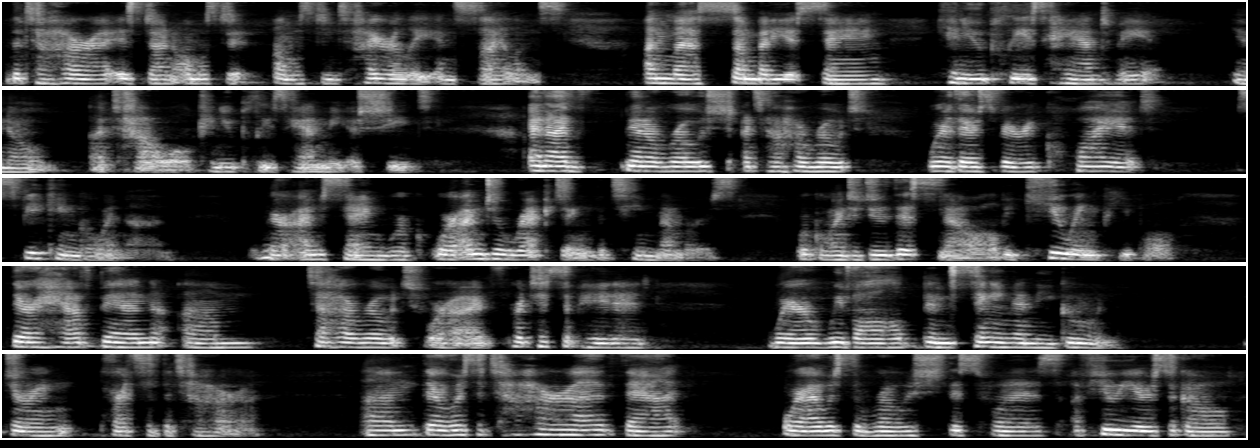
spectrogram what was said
the Tahara is done almost, almost entirely in silence, unless somebody is saying, Can you please hand me, you know, a towel? Can you please hand me a sheet? And I've been a Rosh, a Taharot, where there's very quiet speaking going on, where I'm saying, we're, where I'm directing the team members. We're going to do this now. I'll be cueing people. There have been um, Taharot where I've participated where we've all been singing a nigun during parts of the Tahara. Um, there was a Tahara that, where I was the Rosh, this was a few years ago,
